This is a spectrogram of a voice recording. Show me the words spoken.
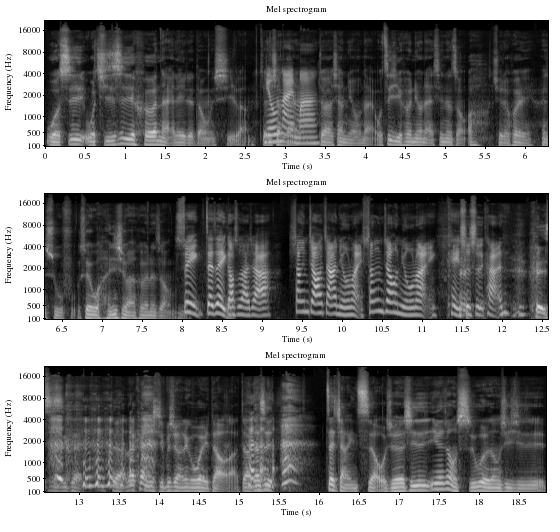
我是我其实是喝奶类的东西了，牛奶吗对啊，像牛奶，我自己喝牛奶是那种哦，觉得会很舒服，所以我很喜欢喝那种，所以在这里告诉大家，香蕉加牛奶，香蕉牛奶可以试试看。可以试试看。对啊，那看你喜不喜欢那个味道啊，对啊。但是再讲一次啊、我觉得其实因为这种食物的东西，其实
